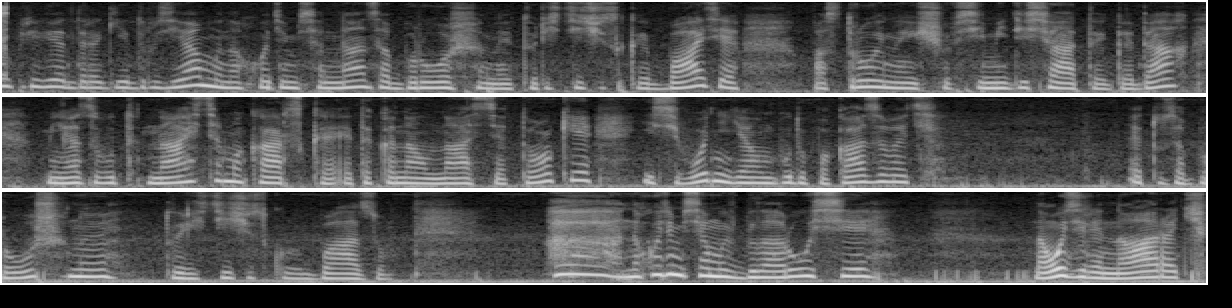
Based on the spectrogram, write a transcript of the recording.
Всем привет, дорогие друзья! Мы находимся на заброшенной туристической базе, построенной еще в 70-х годах. Меня зовут Настя Макарская, это канал Настя Токи, и сегодня я вам буду показывать эту заброшенную туристическую базу. Находимся мы в Беларуси, на озере Нароч.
